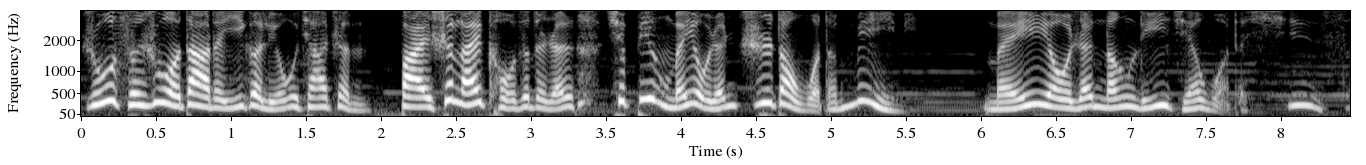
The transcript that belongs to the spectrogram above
如此偌大的一个刘家镇，百十来口子的人，却并没有人知道我的秘密，没有人能理解我的心思。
